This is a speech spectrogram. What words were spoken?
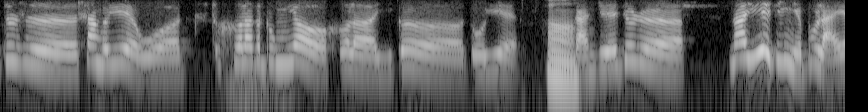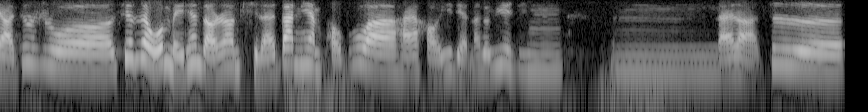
就是上个月我喝那个中药，喝了一个多月，嗯，感觉就是那月经也不来呀。就是说，现在我每天早上起来锻炼跑步啊，还好一点。那个月经，嗯，来了，就是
